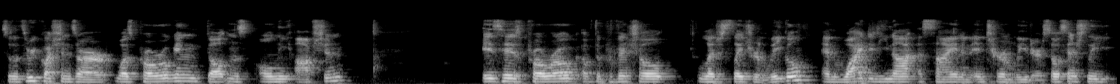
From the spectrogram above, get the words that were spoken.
So the three questions are Was proroguing Dalton's only option? Is his prorogue of the provincial legislature legal? And why did he not assign an interim leader? So essentially,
